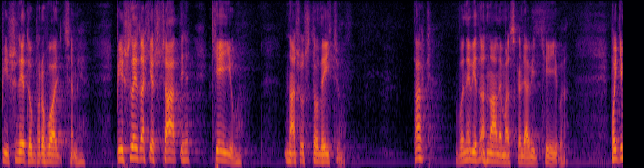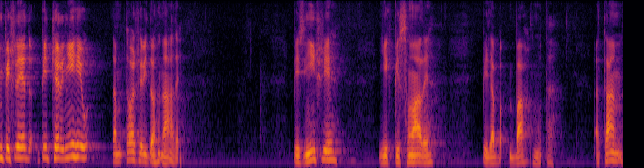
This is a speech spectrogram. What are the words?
пішли добровольцями, пішли захищати Київ, нашу столицю. Так, вони відогнали москаля від Києва. Потім пішли під Чернігів, там теж відогнали. Пізніше їх післали біля Бахмута. А там,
